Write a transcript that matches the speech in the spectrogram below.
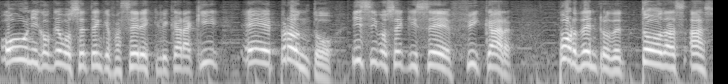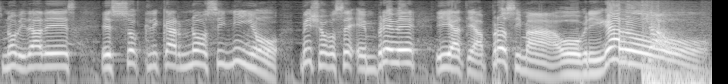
O único que você tem que fazer é clicar aqui e pronto. E se você quiser ficar por dentro de todas as novidades, é só clicar no sininho. Vejo você em breve e até a próxima. Obrigado!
